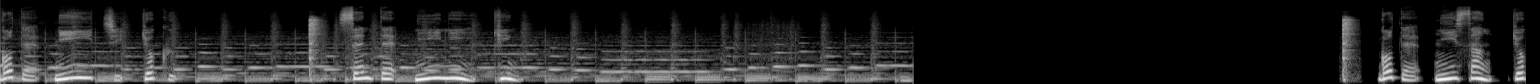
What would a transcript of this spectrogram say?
後手2一玉先手2二金後手2三玉。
